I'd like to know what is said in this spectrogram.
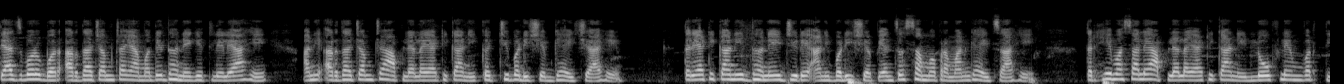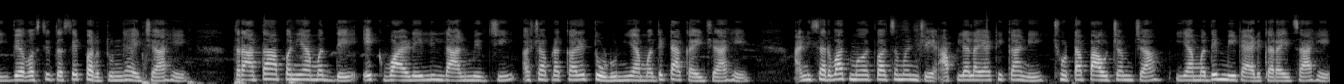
त्याचबरोबर अर्धा चमचा यामध्ये धने घेतलेले आहे. आणि अर्धा चमचा आपल्याला या ठिकाणी कच्ची बडीशेप घ्यायची आहे. तर या ठिकाणी धने जिरे आणि बडीशेप यांचं समप्रमाण घ्यायचं आहे. तर हे मसाले आपल्याला या ठिकाणी लो फ्लेमवरती व्यवस्थित असे परतून घ्यायचे आहे. तर आता आपण यामध्ये एक वाळलेली लाल मिरची अशा प्रकारे तोडून यामध्ये टाकायची आहे. आणि सर्वात महत्त्वाचं म्हणजे आपल्याला या ठिकाणी छोटा पाव चमचा यामध्ये मीठ ॲड करायचं आहे.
